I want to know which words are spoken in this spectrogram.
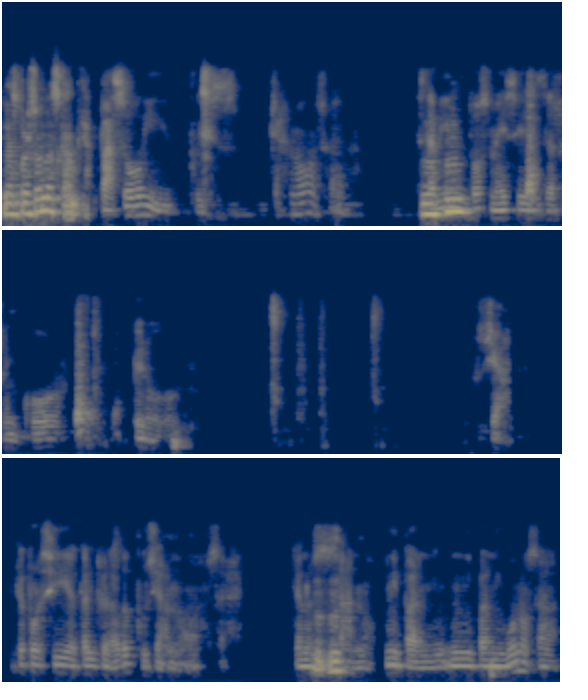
Las personas cambian. pasó y pues ya no, o sea, está bien dos meses de rencor, pero pues ya, ya por sí a tal grado, pues ya no, o sea, ya no es sano, ni para, ni, ni para ninguno, o sea,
